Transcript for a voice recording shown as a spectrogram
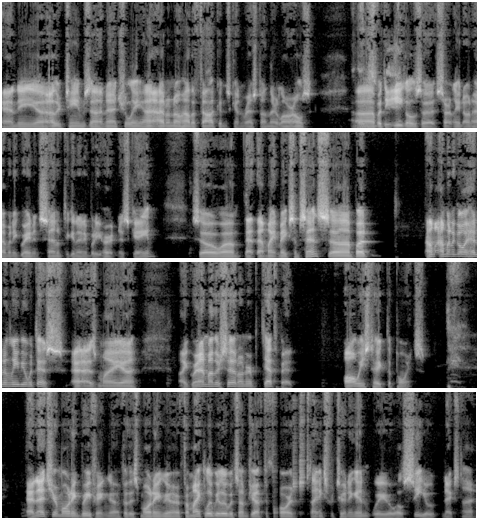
And the uh, other teams, uh, naturally, I, I don't know how the Falcons can rest on their laurels, uh, but the Eagles uh, certainly don't have any great incentive to get anybody hurt in this game. So um, that, that might make some sense. Uh, but I'm, I'm going to go ahead and leave you with this. As my, uh, my grandmother said on her deathbed, always take the points. And that's your morning briefing uh, for this morning. Uh, for Mike Lubie Lubitz, I'm Jeff DeForest. Thanks for tuning in. We will see you next time.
